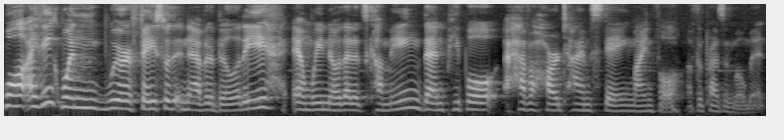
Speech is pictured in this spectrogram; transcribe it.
Well, I think when we're faced with inevitability and we know that it's coming, then people have a hard time staying mindful of the present moment.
